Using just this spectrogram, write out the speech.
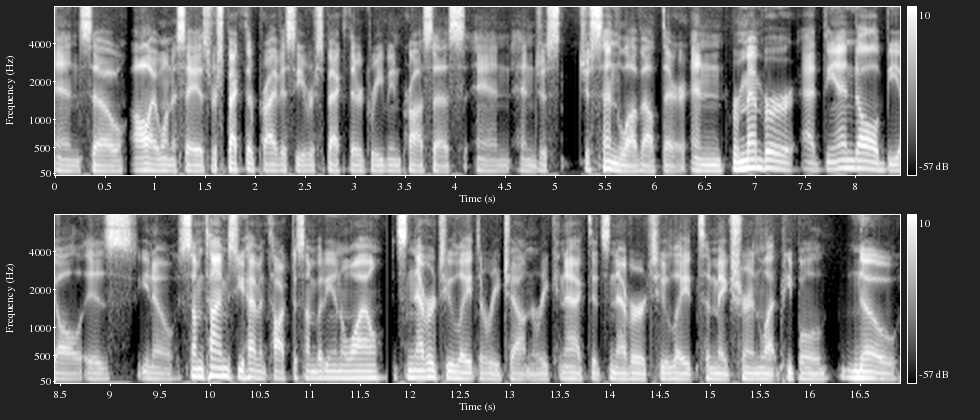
And so all I want to say is respect their privacy, respect their grieving process and and just just send love out there. And remember at the end all be all is, you know, sometimes you haven't talked to somebody in a while. It's never too late to reach out and reconnect. It's never too late to make sure and let people know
